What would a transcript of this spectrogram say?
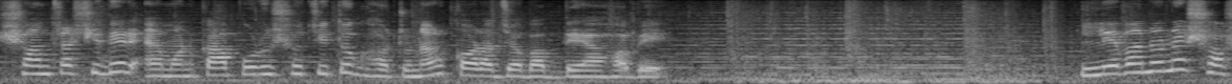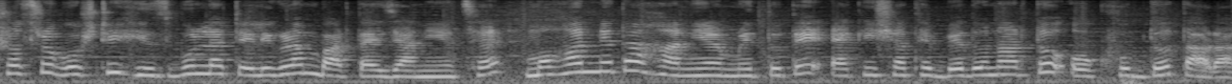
সন্ত্রাসীদের এমন কাপুরুষোচিত ঘটনার কড়া জবাব দেয়া হবে। লেবাননের সশস্ত্র গোষ্ঠী হিজবুল্লাহ টেলিগ্রাম বার্তায় জানিয়েছে, মহান নেতা হানিয়ার মৃত্যুতে একই সাথে বেদনার্ত ও ক্ষুব্ধ তারা।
